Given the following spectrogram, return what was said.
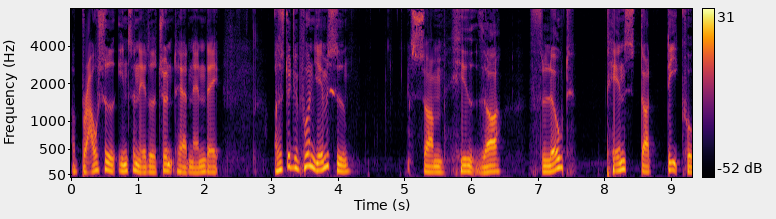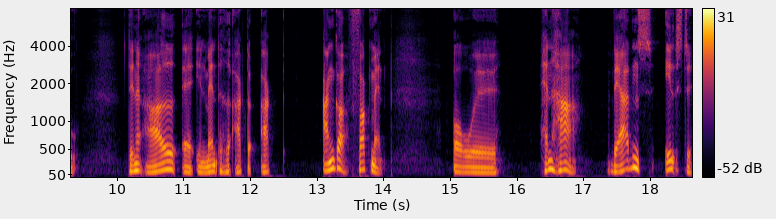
og browsede internettet tyndt her den anden dag. Og så stødte vi på en hjemmeside, som hedder floatpens.dk. Den er ejet af en mand, der hedder Agter, Ag, Anker Fogman. Og øh, han har verdens ældste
